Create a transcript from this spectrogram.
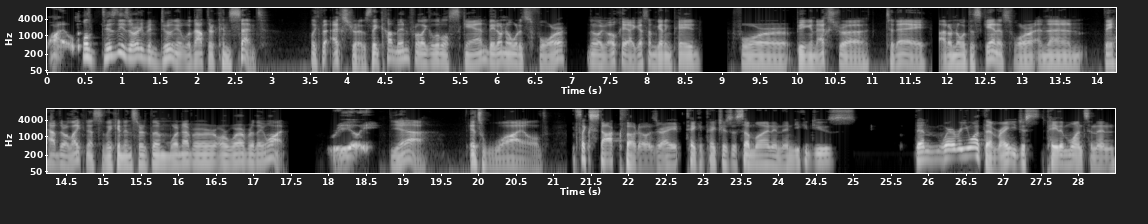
wild. Well, Disney's already been doing it without their consent. Like the extras, they come in for like a little scan. They don't know what it's for. They're like, okay, I guess I'm getting paid for being an extra today. I don't know what the scan is for. And then they have their likeness so they can insert them whenever or wherever they want. Really? Yeah. It's wild. it's like stock photos, right? Taking pictures of someone and then you could use them wherever you want them, right? You just pay them once and then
